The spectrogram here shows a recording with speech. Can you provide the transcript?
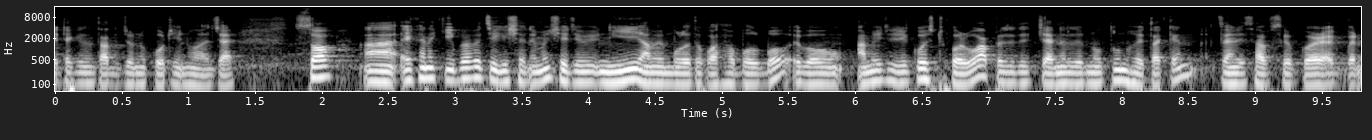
এটা কিন্তু তাদের জন্য কঠিন হয়ে যায়। সো এখানে কীভাবে চিকিৎসা নেবেন সেটি নিয়েই আমি মূলত কথা বলব এবং আমি এটি রিকোয়েস্ট করব। আপনি যদি চ্যানেলে নতুন হয়ে থাকেন চ্যানেলটি সাবস্ক্রাইব করে রাখবেন।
